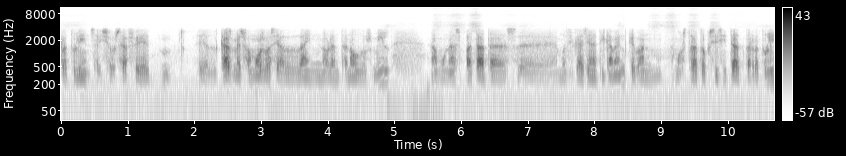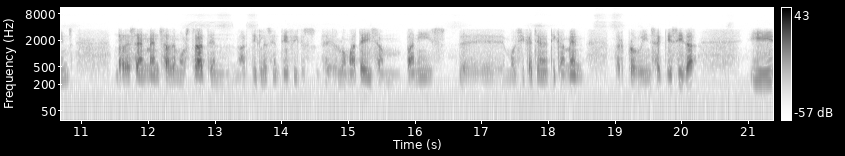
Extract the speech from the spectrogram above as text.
ratolins. Això s'ha fet, el cas més famós va ser l'any 99-2000, amb unes patates eh, modificades genèticament que van mostrar toxicitat per ratolins. Recentment s'ha demostrat en articles científics eh, el mateix amb panís eh, modificat genèticament per produir insecticida i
